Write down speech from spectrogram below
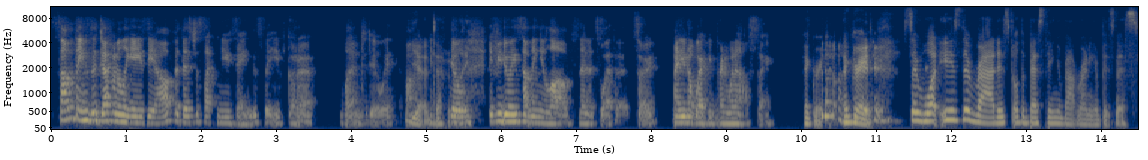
some things are definitely easier, but there's just like new things that you've got to learn to deal with. But Yeah, it's still- definitely. if you're doing something you love, then it's worth it. So and you're not working for anyone else. So Agreed. Agreed. So, what is the raddest or the best thing about running a business?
